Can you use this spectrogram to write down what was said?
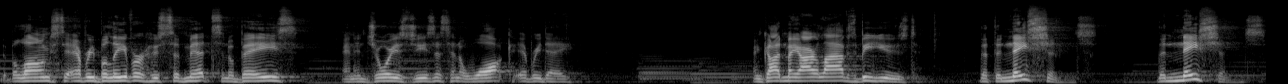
that belongs to every believer who submits and obeys and enjoys Jesus in a walk every day. And God, may our lives be used that the nations, the nations,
